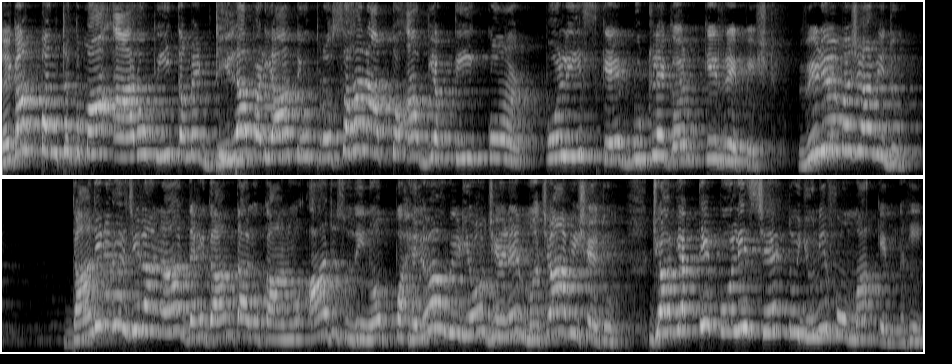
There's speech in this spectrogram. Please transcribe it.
દહેગામ પંથકમાં આરોપી તમે ઢીલા પડ્યા તેવું પ્રોત્સાહન આપતો આ વ્યક્તિ કોણ? પોલીસ કે બુટલેગર કે રેપિસ્ટ? વીડિયો મચાવી દઉં ગાંધીનગર જિલ્લાના દહેગામ તાલુકાનો આજ સુધીનો પહેલો વીડિયો જેણે મચાવી છે તું. જો આ વ્યક્તિ પોલીસ છે, તો યુનિફોર્મમાં કેમ નહીં?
